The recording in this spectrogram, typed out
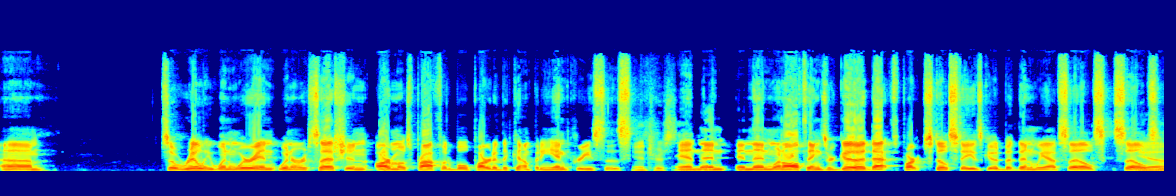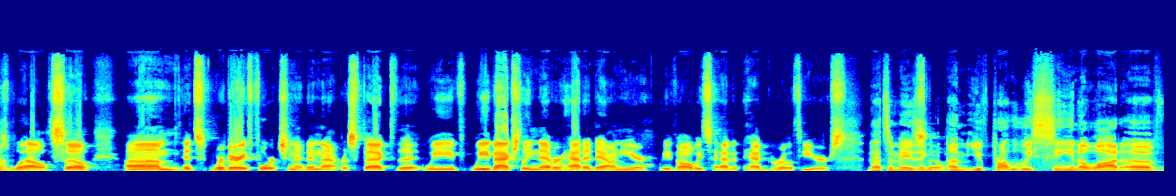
um, so really, when we're in when a recession, our most profitable part of the company increases. Interesting. And then and then when all things are good, that part still stays good, but then we have sales sales yeah. as well. So um, it's we're very fortunate in that respect that we've we've actually never had a down year. We've always had had growth years. That's amazing. So, um, you've probably seen a lot of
